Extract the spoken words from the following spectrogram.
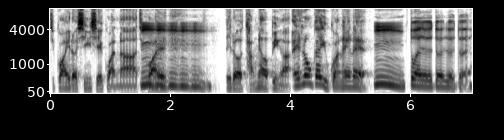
一寡迄个心血管啊，一寡嗯嗯嗯，迄个糖尿病啊，诶，拢跟有关系呢。嗯，对对对对对。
